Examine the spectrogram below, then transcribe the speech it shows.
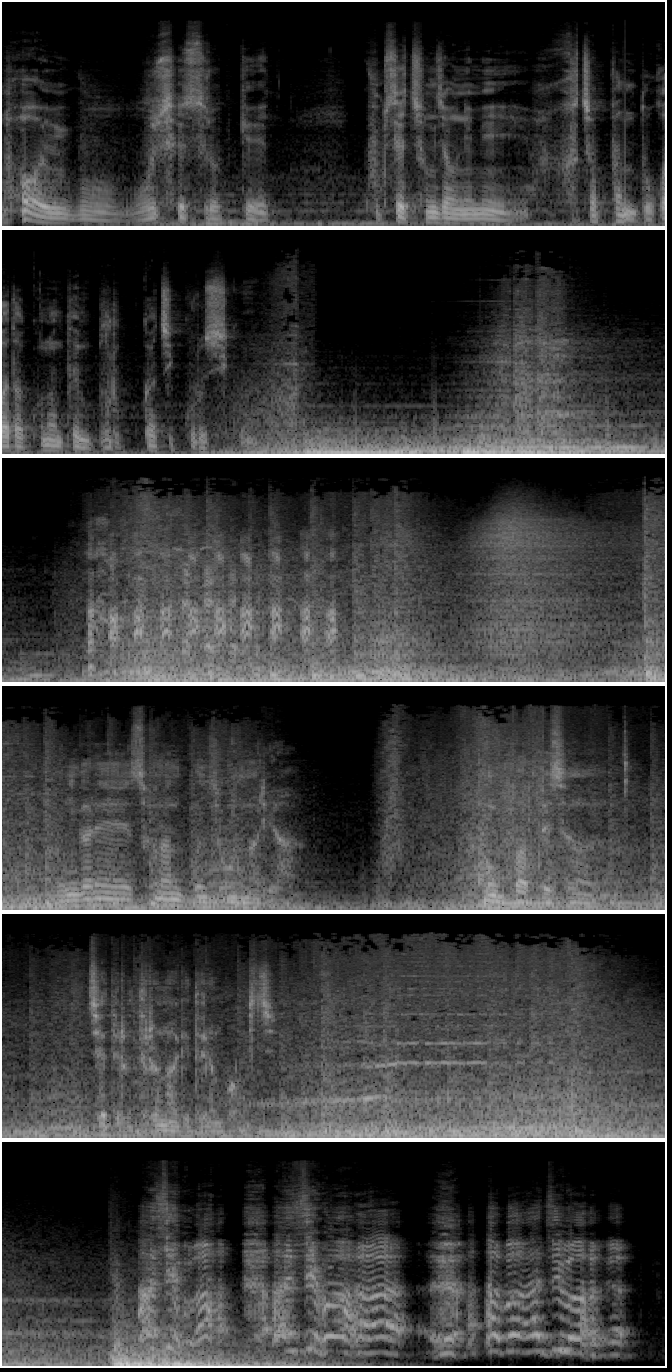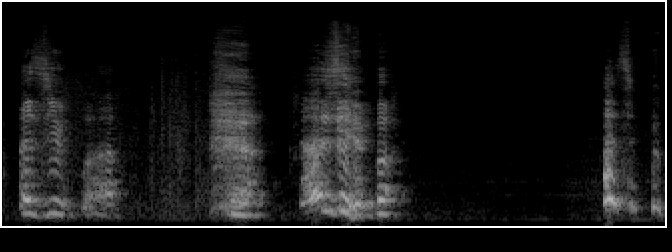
아이고 우세스럽게 국세청장님이 허접한 노가다꾼한테 무릎까지 꿇으시고 인간의 선한 본성은 말이야 공부 앞에서 제대로 드러나게 되는 법이지 하지 마! 하지 마! 아빠 하지 마! 하지 마! 하지 마! 하지 마!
